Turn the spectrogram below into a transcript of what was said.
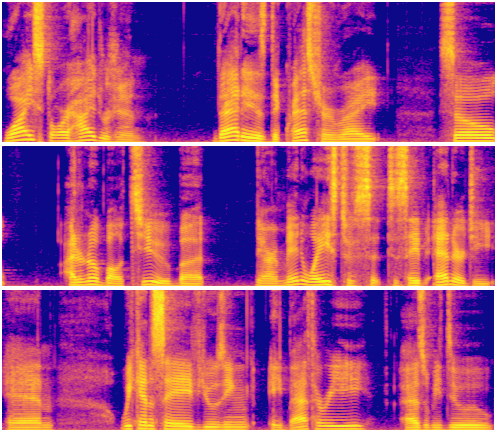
why store hydrogen? That is the question, right? So I don't know about you, but there are many ways to, to save energy, and we can save using a battery as we do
